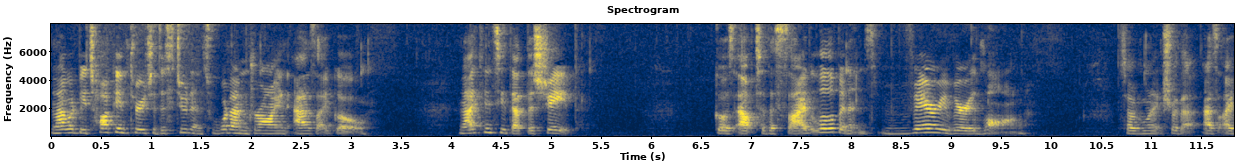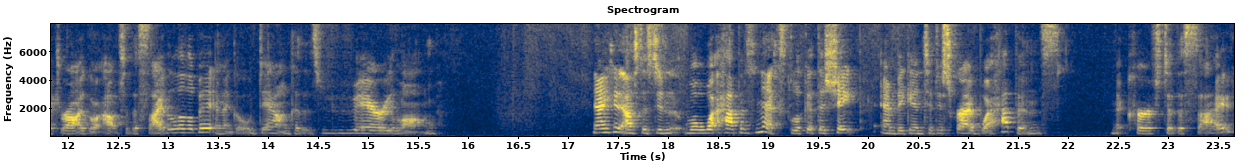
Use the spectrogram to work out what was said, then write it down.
And I would be talking through to the students what I'm drawing as I go. And I can see that the shape goes out to the side a little bit and it's very, very long. So I want to make sure that as I draw, I go out to the side a little bit and I go down because it's very long. Now you can ask the student, well, what happens next? Look at the shape and begin to describe what happens. And it curves to the side.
